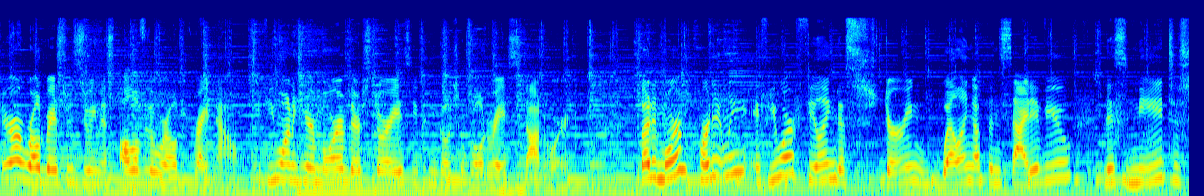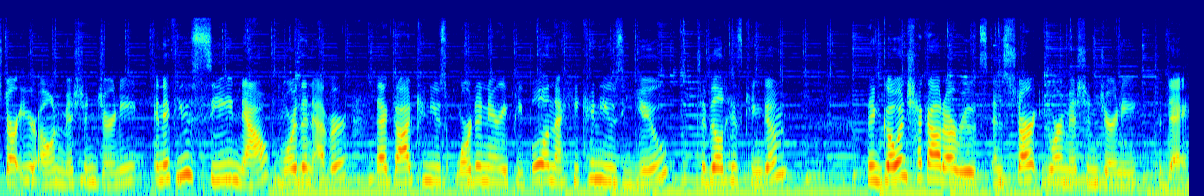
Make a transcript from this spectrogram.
There are world racers doing this all over the world right now. If you want to hear more of their stories, you can go to worldrace.org. But more importantly, if you are feeling this stirring welling up inside of you, this need to start your own mission journey, and if you see now more than ever that God can use ordinary people and that He can use you to build His kingdom, then go and check out our routes and start your mission journey today.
